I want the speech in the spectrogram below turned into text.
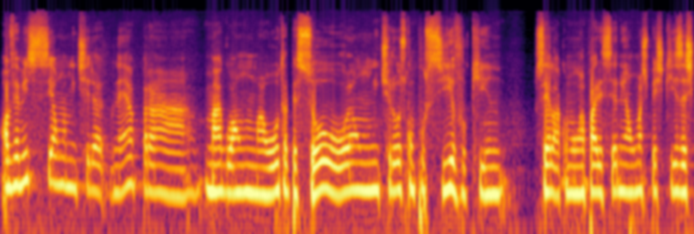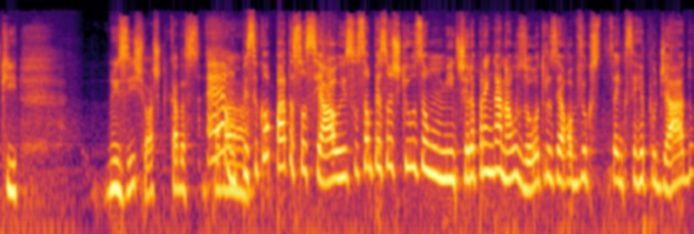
Obviamente, se é uma mentira né, para magoar uma outra pessoa, ou é um mentiroso compulsivo que sei lá, como apareceram em algumas pesquisas que não existe, eu acho que cada. É, cada... um psicopata social. Isso são pessoas que usam mentira para enganar os outros. É óbvio que isso tem que ser repudiado.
